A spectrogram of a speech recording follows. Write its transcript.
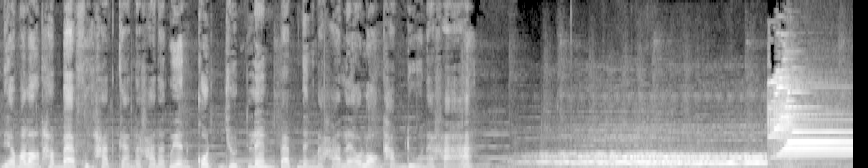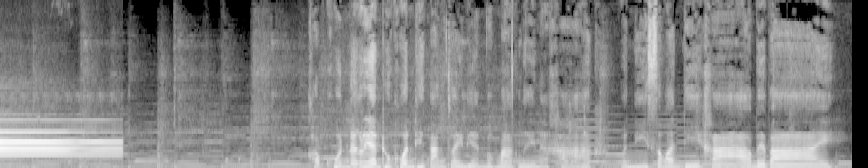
เดี๋ยวมาลองทำแบบฝึกหัดกันนะคะ นักเรียนกดหยุดเล่นแป๊บหนึ่งนะคะ แล้วลองทำดูนะคะขอบคุณนักเรียนทุกคนที่ตั้งใจเรียนมาก ๆ เลยนะคะ วันนี้สวัสดีค่ะ บ๊ายบาย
